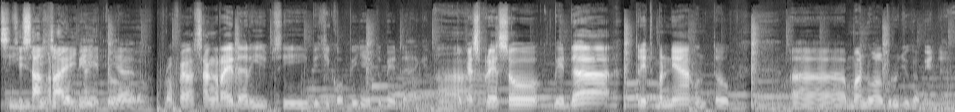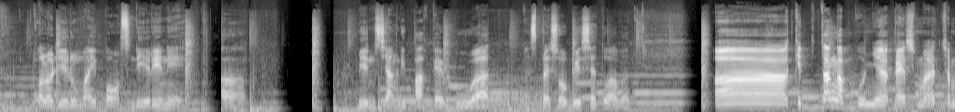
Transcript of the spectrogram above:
si, si sangrai itu ya, profil sangrai dari si biji kopinya itu beda gitu. Ah. Untuk espresso beda, treatmentnya untuk uh, manual brew juga beda. Kalau di rumah Ipong sendiri nih, uh, beans yang dipakai buat espresso base itu apa? Uh, kita nggak punya kayak semacam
